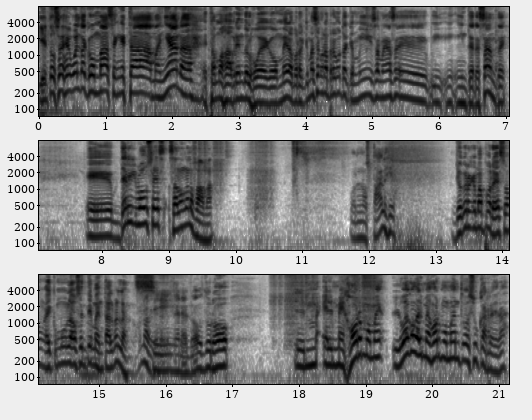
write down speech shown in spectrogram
Y entonces de vuelta con más en esta mañana. Estamos abriendo el juego. Mira, por aquí me hacen una pregunta que a mí se me hace interesante. Eh, Derrick Rose es Salón de la Fama. Por nostalgia. Yo creo que más por eso. Hay como un lado sentimental, ¿verdad? No, Derrick Rose duró el, el mejor momento, luego del mejor momento de su carrera,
